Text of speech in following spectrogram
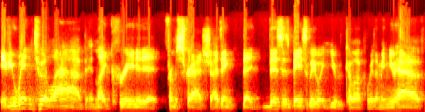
if you went into a lab and like created it from scratch, I think that this is basically what you would come up with. I mean, you have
